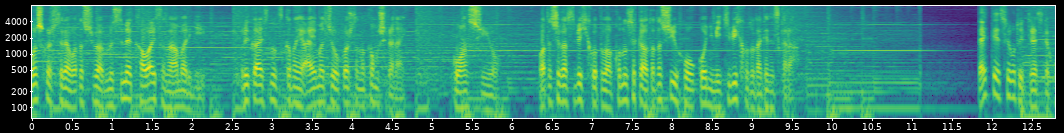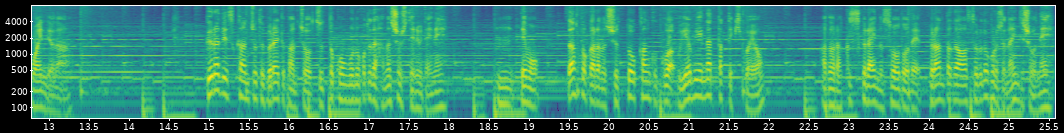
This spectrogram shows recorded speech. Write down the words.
もしかしたら私は娘可愛さのあまりに、取り返しのつかない過ちを犯したのかもしれない。ご安心を。私がすべきことはこの世界を正しい方向に導くことだけですから。大体そういうこと言ってるやつって怖いんだよな。グラディス艦長とブライト艦長、ずっと今後のことで話をしてるみたいね。うん、でも、ザフトからの出頭勧告はうやむやになったって聞こえよ。あのラックスクラインの騒動で、プラント側はそれどころじゃないんでしょうね。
